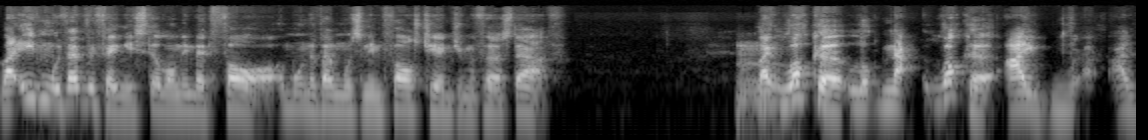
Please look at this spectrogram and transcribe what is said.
like even with everything he still only made four and one of them was an enforced change in the first half Hmm. like Roca, look, na- Roca, I I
